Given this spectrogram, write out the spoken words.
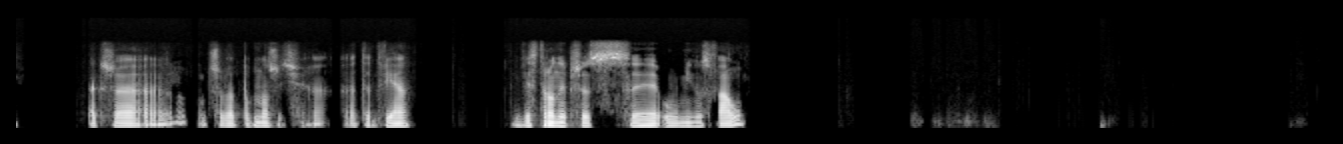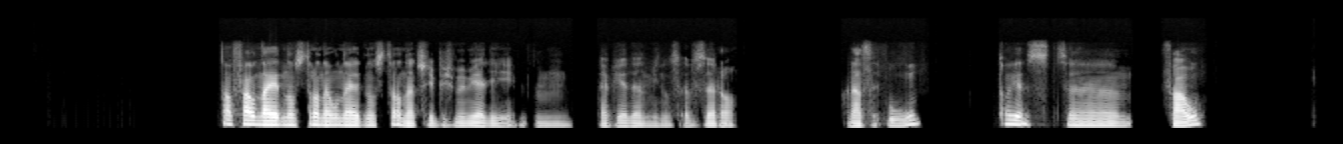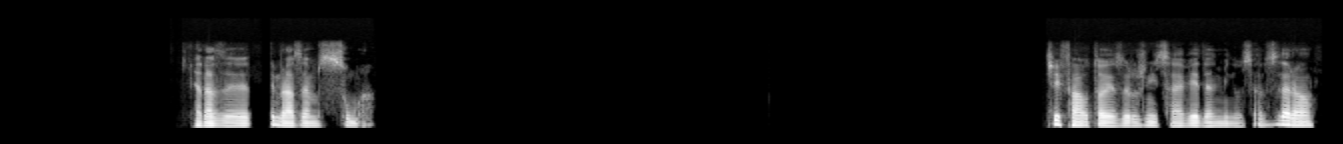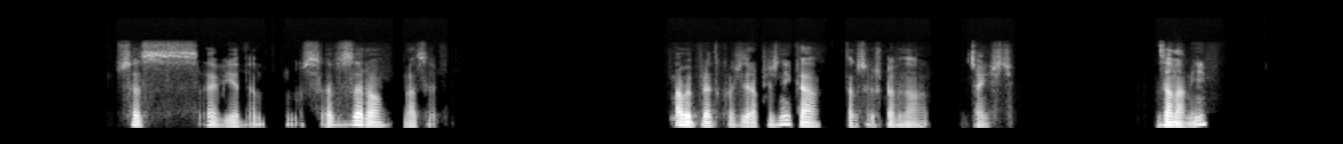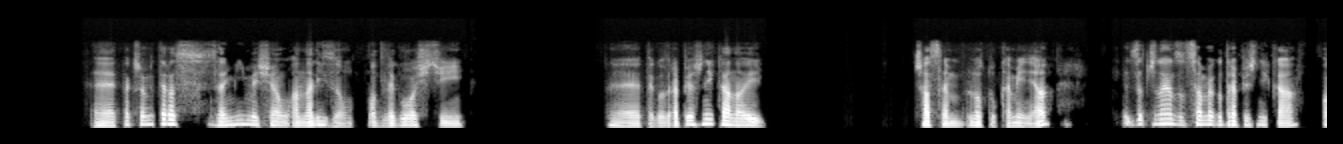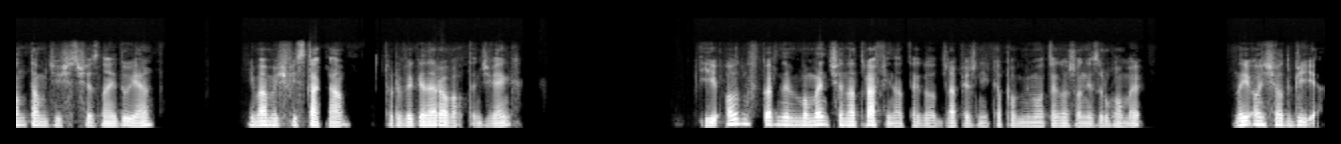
Także no, trzeba pomnożyć e, te dwie, dwie strony przez e, u minus v. No v na jedną stronę, u na jedną stronę, czyli byśmy mieli mm, f1 minus f0 razy u. To jest v razy tym razem suma. Czyli V to jest różnica F1 minus F0 przez F1 plus F0 razy. Mamy prędkość drapieżnika, także już pewna część za nami. E, Także my teraz zajmijmy się analizą odległości e, tego drapieżnika, no i czasem lotu kamienia. Zaczynając od samego drapieżnika, on tam gdzieś się znajduje i mamy świstaka, który wygenerował ten dźwięk. I on w pewnym momencie natrafi na tego drapieżnika, pomimo tego, że on jest ruchomy. No i on się odbije.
